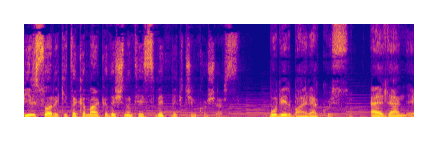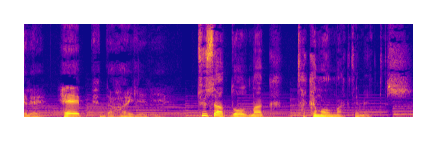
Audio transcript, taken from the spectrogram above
bir sonraki takım arkadaşına teslim etmek için koşarsın. Bu bir bayrak koşusu. Elden ele, hep daha ileriye. TÜSAT'lı olmak takım olmak demektir.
